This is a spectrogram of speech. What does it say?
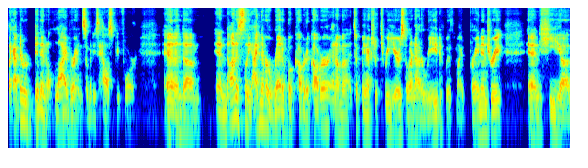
Like I've never been in a library in somebody's house before, and um, and honestly, I've never read a book cover to cover. And I'm a, it took me an extra three years to learn how to read with my brain injury. And he, uh,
